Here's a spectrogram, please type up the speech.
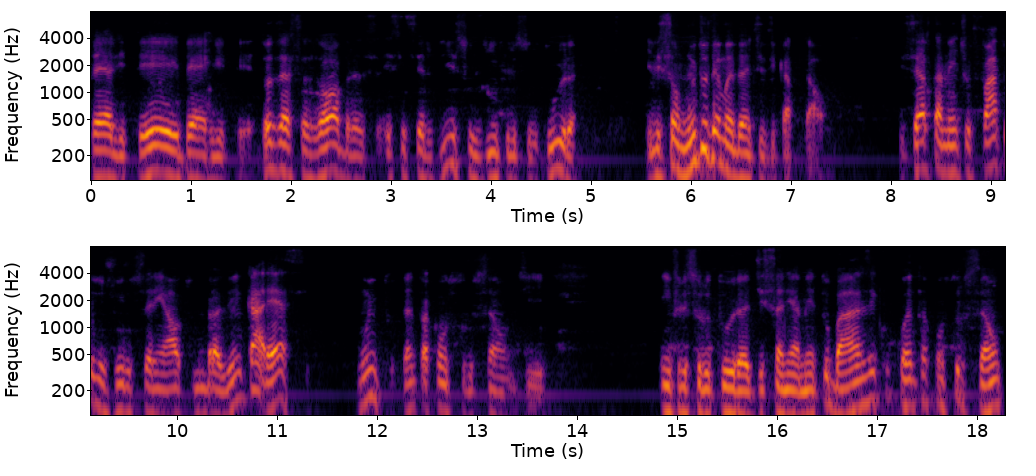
PLT e BRT. Todas essas obras, esses serviços de infraestrutura, eles são muito demandantes de capital. E certamente o fato dos juros serem altos no Brasil encarece muito tanto a construção de infraestrutura de saneamento básico, quanto a construção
